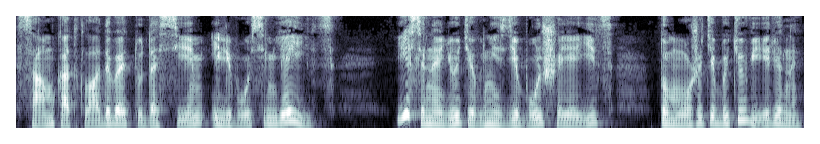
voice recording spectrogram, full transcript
Самка откладывает туда семь или восемь яиц. Если найдете в гнезде больше яиц, то можете быть уверены,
